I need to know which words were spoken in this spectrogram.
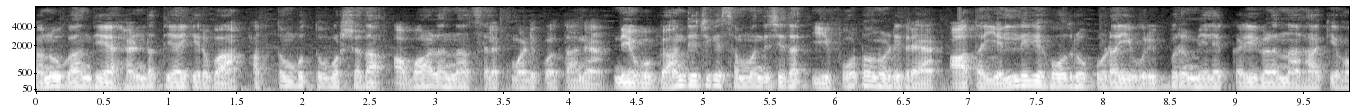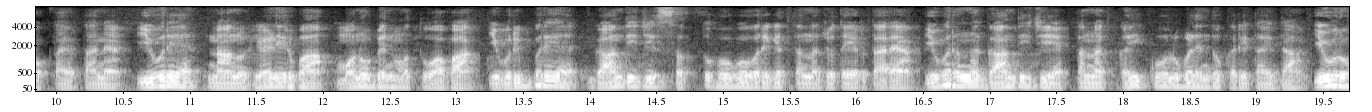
ಕನು ಗಾಂಧಿಯ ಹೆಂಡತಿಯಾಗಿರುವ ಹತ್ತೊಂಬತ್ತು ವರ್ಷದ ಅಬಾಳನ್ನ ಸೆಲೆಕ್ಟ್ ಮಾಡಿಕೊಳ್ತಾನೆ. ನೀವು ಗಾಂಧೀಜಿಗೆ ಸಂಬಂಧಿಸಿದ ಈ ಫೋಟೋ ನೋಡಿದ್ರೆ ಆತ ಎಲ್ಲಿಗೆ ಹೋದ್ರೂ ಕೂಡ ಇವರಿಬ್ಬರ ಮೇಲೆ ಕೈಗಳನ್ನ ಹಾಕಿ ಹೋಗ್ತಾ ಇರ್ತಾನೆ. ಇವರೇ ನಾನು ಹೇಳಿರುವ ಮನುಬೆನ್ ಮತ್ತು ಅಬಾ. ಇವರಿಬ್ಬರೇ ಗಾಂಧೀಜಿ ಸತ್ತು ಹೋಗುವವರೆಗೆ ತನ್ನ ಜೊತೆ ಇರ್ತಾರೆ. ಇವರನ್ನ ಗಾಂಧೀಜಿ ತನ್ನ ಕೈಕೋಲುಗಳೆಂದು ಕರೀತಾ ಇದ್ದ. ಇವರು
